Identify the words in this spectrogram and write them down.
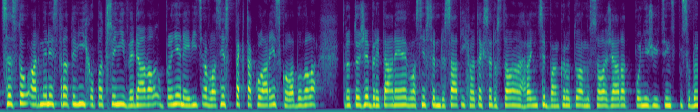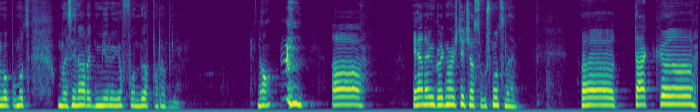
cestou administrativních opatření vydávala úplně nejvíc a vlastně spektakulárně skolabovala, protože Británie vlastně v 70. letech se dostala na hranici bankrotu a musela žádat ponižujícím způsobem o pomoc u Mezinárodního měnového fondu a podobně. No, a já nevím, kolik mám ještě času, už moc ne. Uh, tak eh,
